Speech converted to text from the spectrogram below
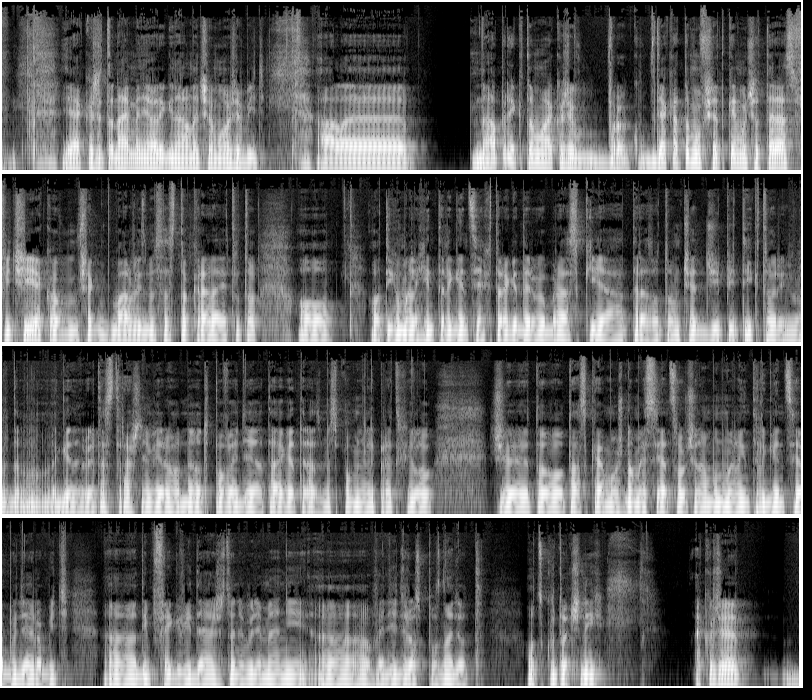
je akože to najmenej originálne, čo môže byť. Ale napriek tomu, akože vďaka tomu všetkému, čo teraz fičí, ako však bavili sme sa stokrát aj tuto o, o tých umelých inteligenciách, ktoré generujú obrázky a teraz o tom chat GPT, ktorý generuje tie strašne vierohodné odpovede a tak a teraz sme spomínali pred chvíľou, že je to otázka možno mesiacov, čo nám umelá inteligencia bude robiť uh, deepfake videa, že to nebudeme ani uh, vedieť rozpoznať od, od skutočných. Akože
